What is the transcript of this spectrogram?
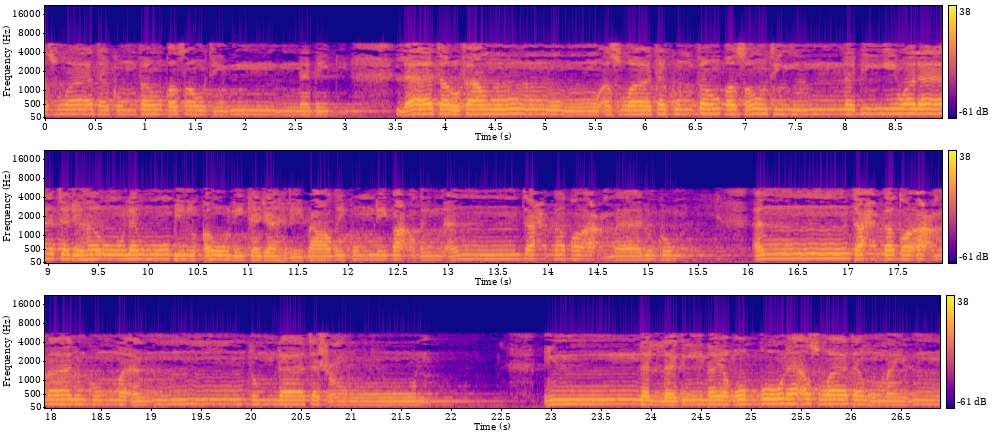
أصواتكم فوق صوت النبي. لا ترفعوا أصواتكم فوق صوت النبي ولا تجهروا له بالقول كجهر بعضكم لبعض أن تحبط أعمالكم أن تحبط أعمالكم وأنتم لا تشعرون. إن الذين يغضون أصواتهم عند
